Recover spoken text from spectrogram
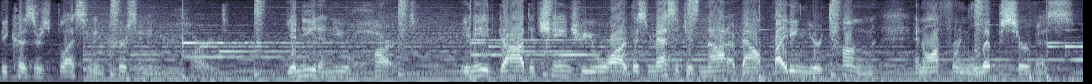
Because there's blessing and cursing in your heart. You need a new heart. You need God to change who you are. This message is not about biting your tongue and offering lip service.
